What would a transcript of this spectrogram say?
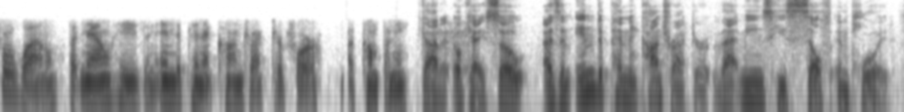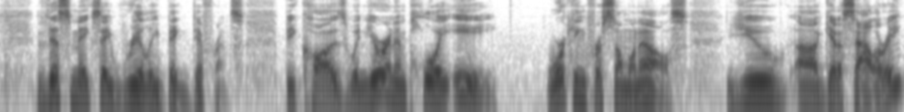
for a while, but now he's an independent contractor for a company. Got it. Okay. So, as an independent contractor, that means he's self employed. This makes a really big difference because when you're an employee working for someone else, you uh, get a salary.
